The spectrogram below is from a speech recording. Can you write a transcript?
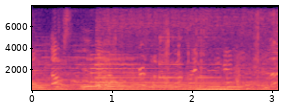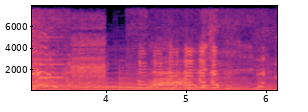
Oh, Oops.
